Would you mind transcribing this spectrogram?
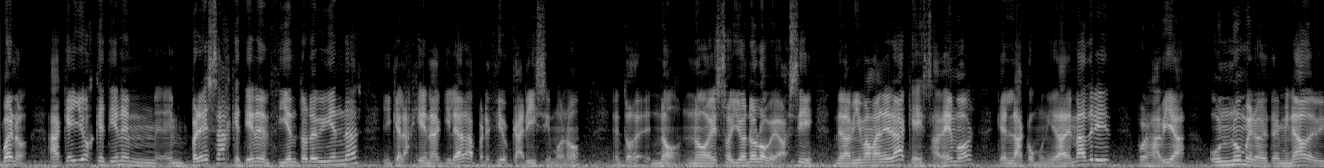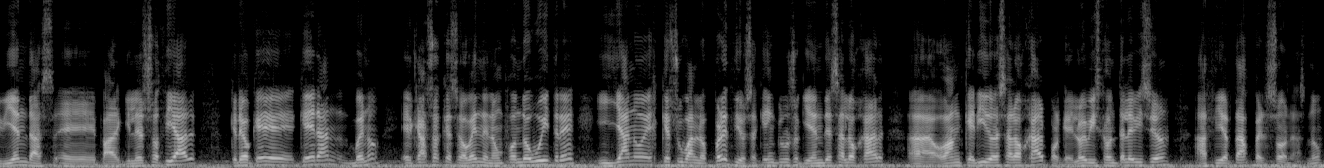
Bueno, aquellos que tienen empresas que tienen cientos de viviendas y que las quieren alquilar a precio carísimo, ¿no? Entonces, no, no, eso yo no lo veo así. De la misma manera que sabemos que en la Comunidad de Madrid, pues había un número determinado de viviendas eh, para alquiler social, creo que, eran, bueno, el caso es que se lo venden a un fondo buitre y ya no es que suban los precios, es que incluso quieren desalojar ah, o han querido desalojar, porque lo he visto en televisión, a ciertas personas, ¿no?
